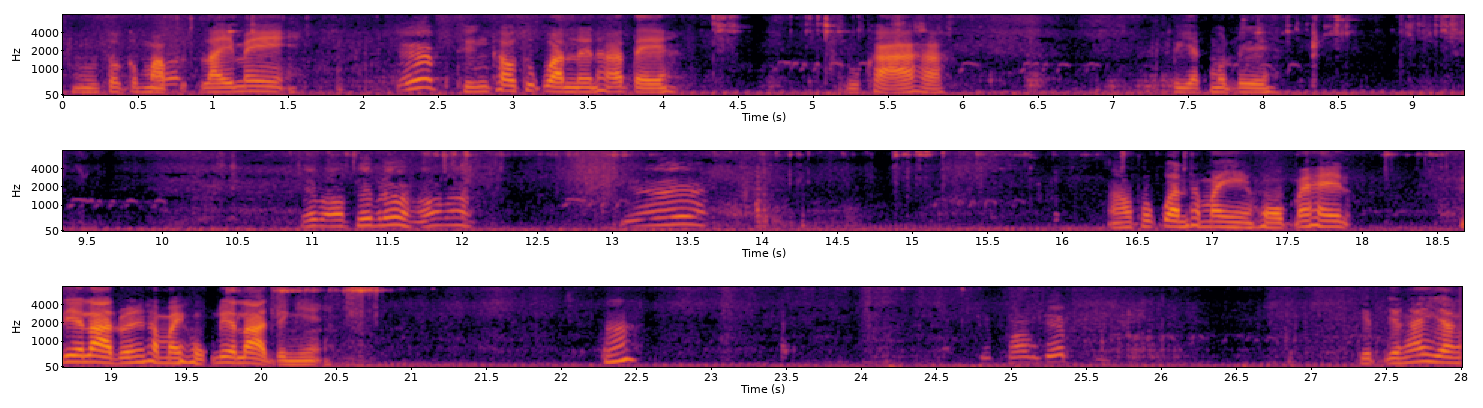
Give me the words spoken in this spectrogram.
อืม ต้องกระมับไหลไม่เก็บถึงเท่าทุกวันเลยนะคะ แต่ดูขาค่ะ เปียกหมดเลยเก็บเอาเก็บเร็วเอามาเย้เอาทุกวันทำไมหอบไม่ให้เลี่ยราดวันนี้ทำไมหกเลี่ยราดอย่างนี้ฮะเก็บทองเก็บ เก็บยังไงยัง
